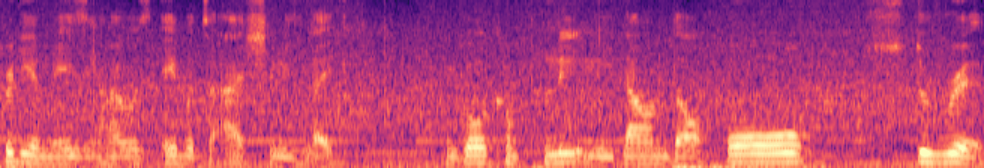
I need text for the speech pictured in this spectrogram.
pretty amazing how I was able to actually like go completely down the whole strip.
